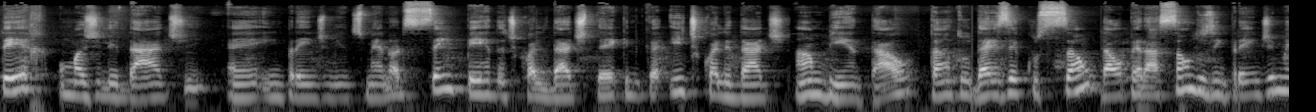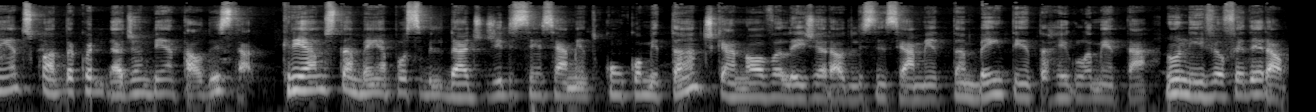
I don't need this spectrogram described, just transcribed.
ter uma agilidade é, em empreendimentos menores sem perda de qualidade técnica e de qualidade ambiental, tanto da execução, da operação dos empreendimentos, quanto da qualidade Ambiental do Estado. Criamos também a possibilidade de licenciamento concomitante, que a nova Lei Geral de Licenciamento também tenta regulamentar no nível federal.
